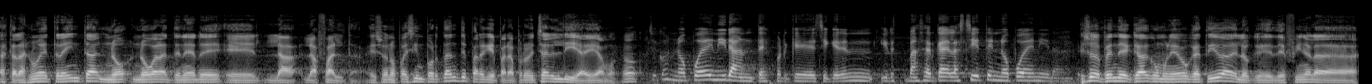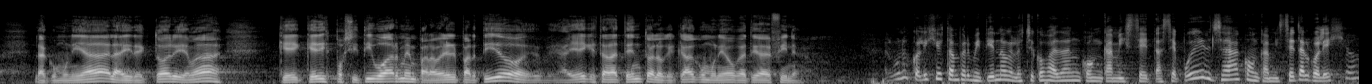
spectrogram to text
hasta las 9.30 no, no van a tener eh, la, falta. Eso nos parece importante para qué, para aprovechar el día, digamos. ¿no? Chicos, no pueden ir antes, porque si quieren ir más cerca de las 7 no pueden ir antes. Eso depende de cada comunidad educativa, de lo que defina la, la comunidad, la directora y demás qué, dispositivo armen para ver el partido, eh, ahí hay que estar atento a lo que cada comunidad educativa defina. Algunos colegios están permitiendo que los chicos vayan con camiseta. ¿Se puede ir ya con camiseta al colegio?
